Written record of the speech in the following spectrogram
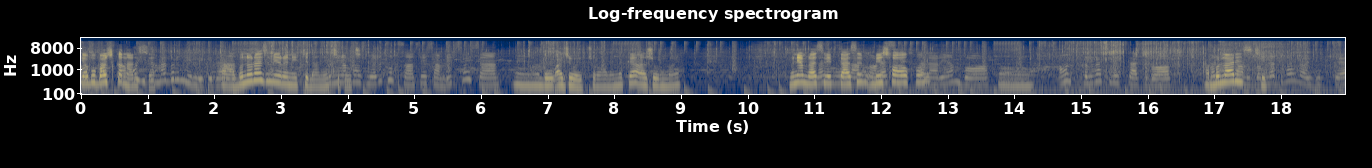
Ya bu boshqa narsa. 21 milligidan. ha buni razmeri nechidan Buni nechigacha razmeri 90, 85, 80. Hmm, bu ajoyib chiroyli ekan ajurnoy buni ham rasvetkasi besh xil rasvetkalari ham bor. Ha. 6 xil rasvetkasi bor. Bularingizchi bular Dubaynoy gubka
